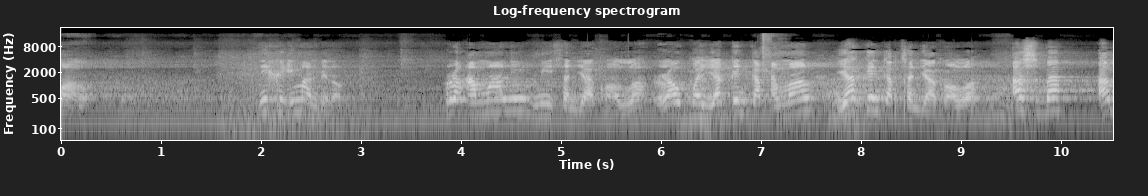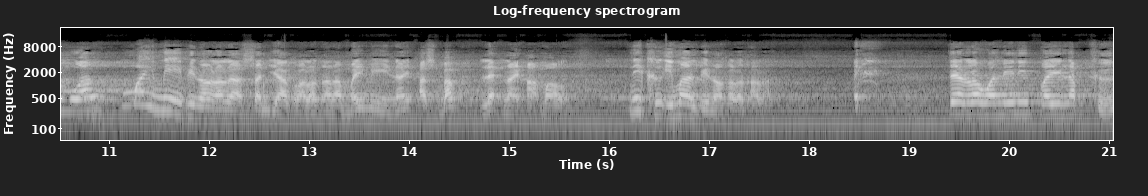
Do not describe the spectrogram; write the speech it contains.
มลนี่คืออิมานพี่น้องเพราะอามัลนี้มีสัญญาของ Allah เราไปยักกินกับอามัลยักกินกับสัญญาของ Allah อัสบับอัมวัลไม่มีพี่น้องละสัญญาของ Allah ตาลาไม่มีในอัสบับและในอามัลนี่คืออิมานพี่น้องของ Allah ตาลาแต่เราวันนี้นี่ไปนับถือ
